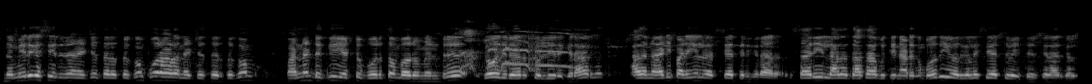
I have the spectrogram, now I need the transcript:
இந்த மிருகசீரிட நட்சத்திரத்துக்கும் பூராட நட்சத்திரத்துக்கும் பன்னெண்டுக்கு எட்டு பொருத்தம் வரும் என்று ஜோதிடர் சொல்லியிருக்கிறார். அதன் அடிப்படையில் இவர் சேர்த்திருக்கிறார். சரியில்லாத தசாபுத்தி நடக்கும்போது இவர்களை சேர்த்து வைத்திருக்கிறார்கள்.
